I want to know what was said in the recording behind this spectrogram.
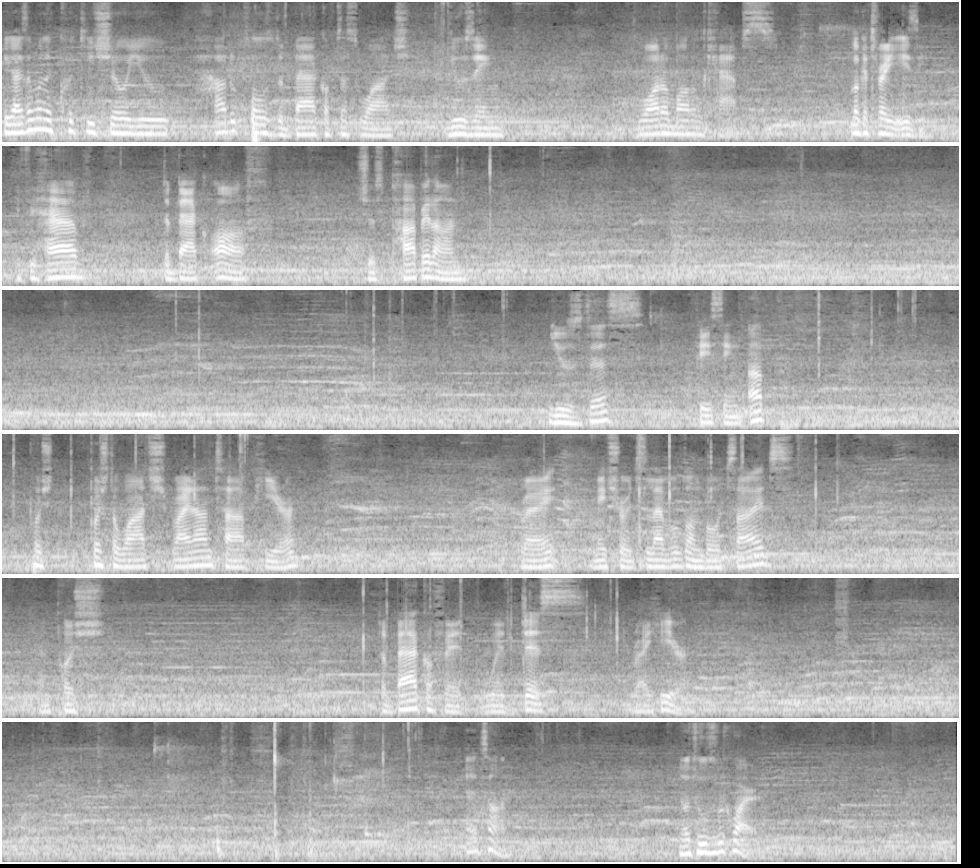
Hey guys, I'm going to quickly show you how to close the back of this watch using water bottle caps. Look, it's very easy. If you have the back off, just pop it on. Use this facing up. Push push the watch right on top here. Right? Make sure it's leveled on both sides. And push the back of it with this right here. And it's on. No tools required.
